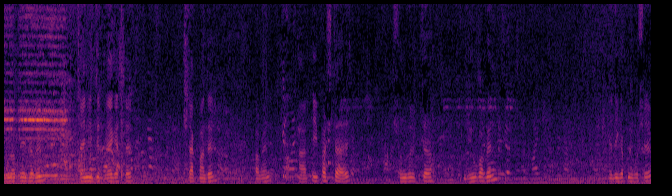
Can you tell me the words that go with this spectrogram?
ওগুলো পেয়ে যাবেন। চাইনিজদের ব্যাগ আছে, চাকমাদের পাবেন। আর এই পাশটায় সুন্দর একটা ভিউ পাবেন। এদিকে আপনি বসে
